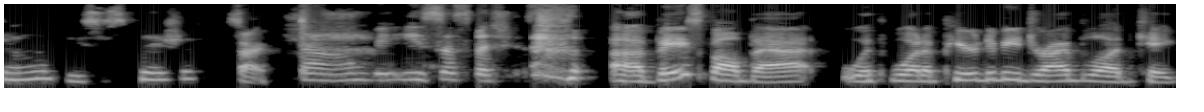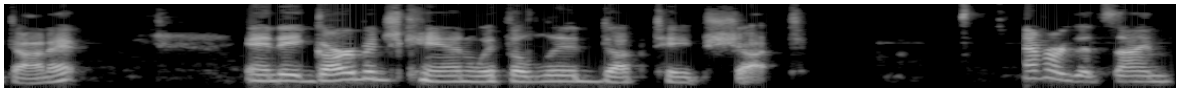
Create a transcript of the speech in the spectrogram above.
Don't be suspicious. Sorry. Don't be suspicious. A baseball bat with what appeared to be dry blood caked on it, and a garbage can with the lid duct taped shut. Never a good sign.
